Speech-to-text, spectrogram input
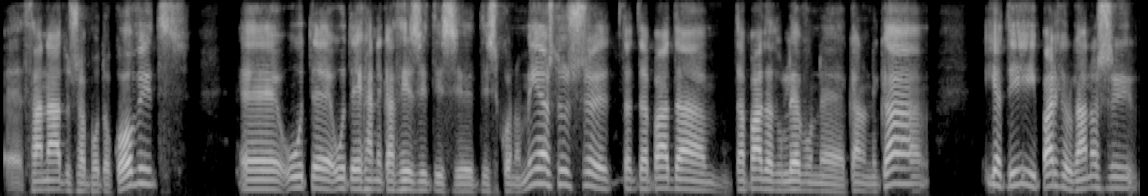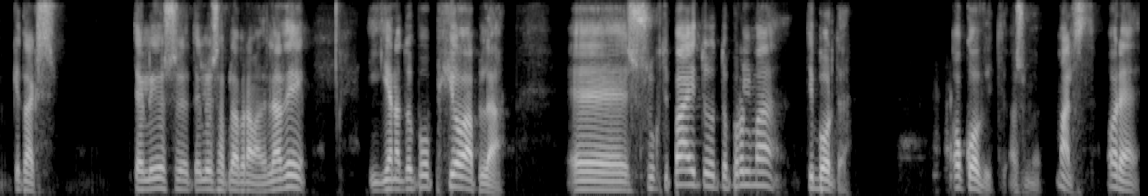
ε, θανάτους από το COVID, ε, ούτε, ούτε είχαν καθίσει της, της οικονομίας τους, ε, τα, τα, πάντα, τα πάντα δουλεύουν ε, κανονικά, γιατί υπάρχει οργάνωση, κοιτάξτε, τελείως, ε, τελείως απλά πράγματα. Δηλαδή, για να το πω πιο απλά, ε, σου χτυπάει το, το πρόβλημα την πόρτα. Ο COVID, ας πούμε. Μάλιστα. Ωραία.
